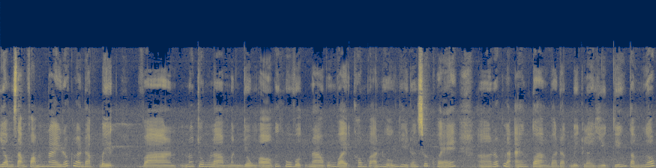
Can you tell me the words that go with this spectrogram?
dòng sản phẩm này rất là đặc biệt và nói chung là mình dùng ở cái khu vực nào cũng vậy không có ảnh hưởng gì đến sức khỏe à, rất là an toàn và đặc biệt là diệt kiến tận gốc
